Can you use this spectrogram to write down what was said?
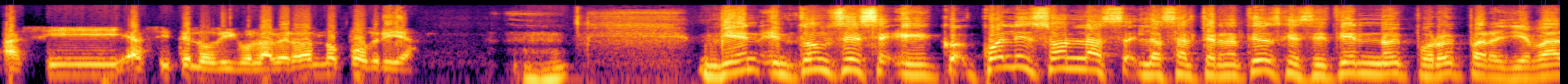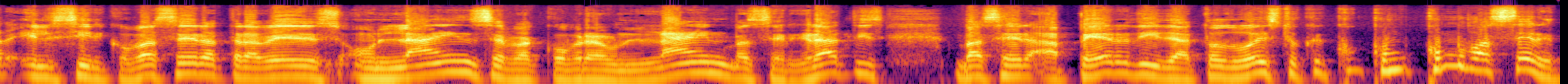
Así, así te lo digo, la verdad no podría. Bien, entonces, eh, ¿cuáles son las, las alternativas que se tienen hoy por hoy para llevar el circo? ¿Va a ser a través online? ¿Se va a cobrar online? ¿Va a ser gratis? ¿Va a ser a pérdida todo esto? ¿Cómo, cómo va a ser?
